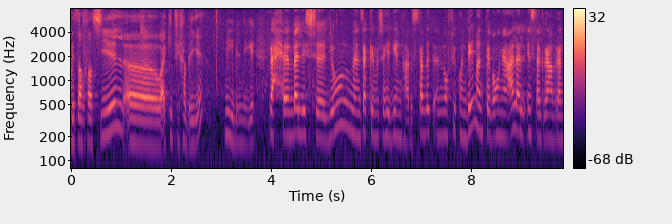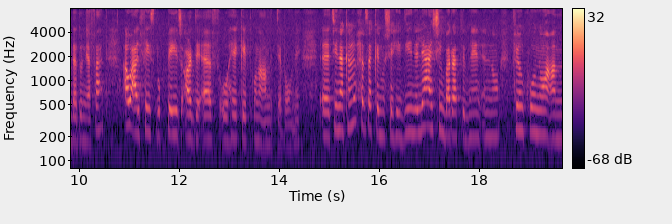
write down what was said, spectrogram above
بتفاصيل آه وأكيد في خبرية. 100% رح نبلش اليوم نذكر مشاهدين نهار السبت إنه فيكم دائما تتابعوني على الإنستغرام رندا دنيا فهد أو على الفيسبوك page RDF وهيك بتكونوا عم تتابعوني. آه، تينا كمان بحب أذكر المشاهدين اللي عايشين برات لبنان إنه فيهم نكونوا عم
